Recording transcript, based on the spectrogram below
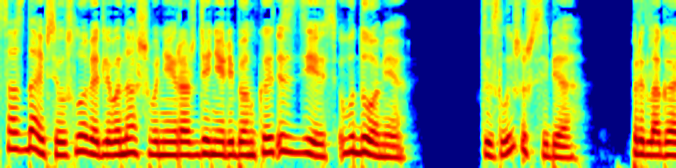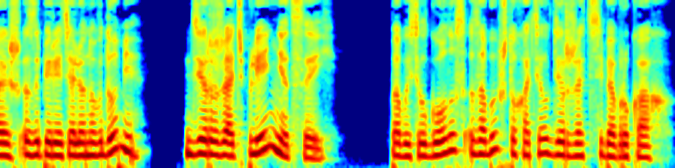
Создай все условия для вынашивания и рождения ребенка здесь, в доме. Ты слышишь себя? Предлагаешь запереть Алену в доме? Держать пленницей? Повысил голос, забыв, что хотел держать себя в руках.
